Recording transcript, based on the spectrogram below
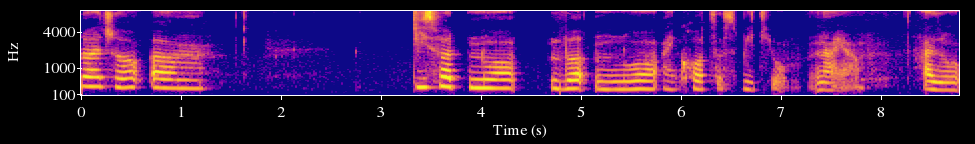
Leute, ähm, dies wird nur, wird nur ein kurzes Video. Naja, also,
